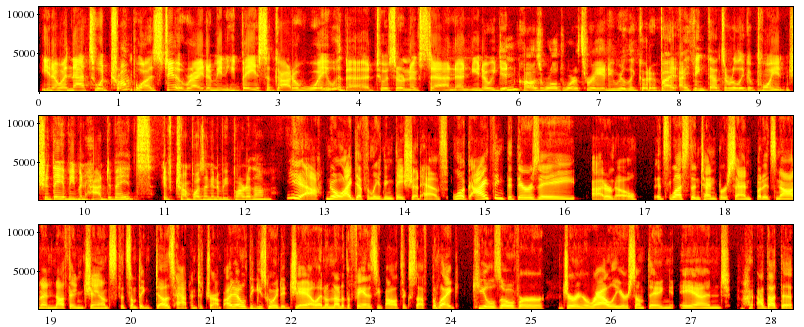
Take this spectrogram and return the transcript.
you know, and that's what Trump was too, right? I mean, he basically got away with it to a certain extent. And, you know, he didn't cause World War III and he really could have. But I think that's a really good point. Should they have even had debates if Trump wasn't going to be part of them? Yeah. No, I definitely think they should have. Look, I think that there's a, I don't know, it's less than 10%, but it's not a nothing chance that something does happen to Trump. I don't think he's going to jail. I know none of the fantasy politics stuff, but like keels over during a rally or something. And I thought the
